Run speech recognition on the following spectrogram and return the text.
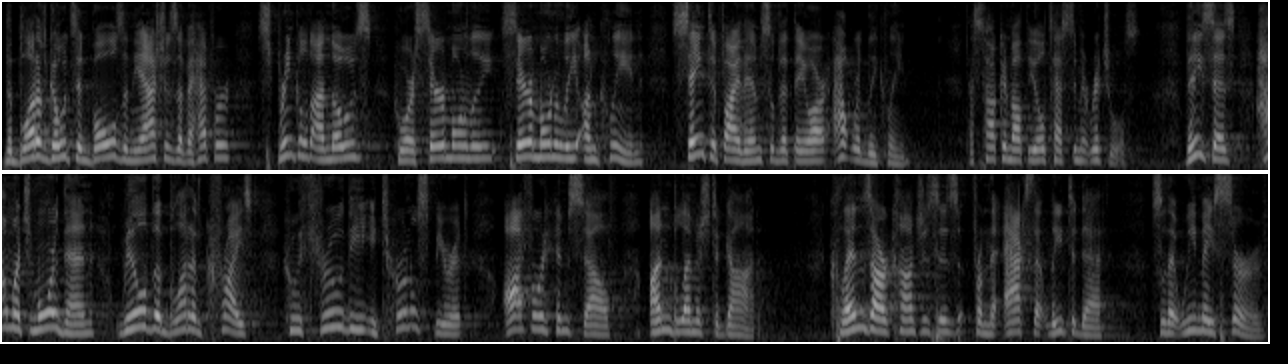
The blood of goats and bulls and the ashes of a heifer, sprinkled on those who are ceremonially, ceremonially unclean, sanctify them so that they are outwardly clean. That's talking about the Old Testament rituals. Then he says, How much more then will the blood of Christ, who through the eternal Spirit offered himself unblemished to God, cleanse our consciences from the acts that lead to death, so that we may serve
